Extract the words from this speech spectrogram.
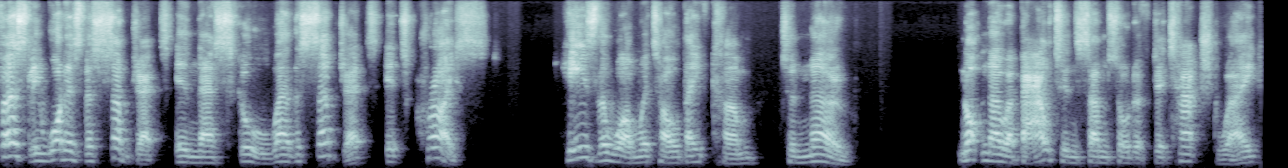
Firstly, what is the subject in their school? Where the subject, it's Christ. He's the one we're told they've come to know. Not know about in some sort of detached way,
